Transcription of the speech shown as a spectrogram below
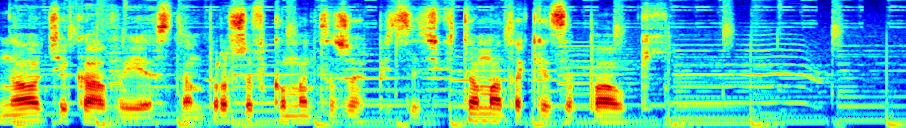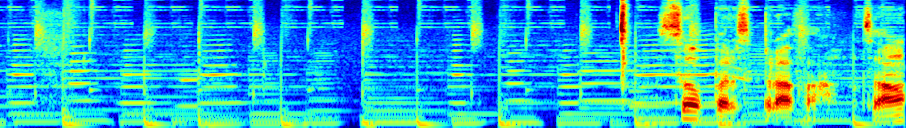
No, ciekawy jestem. Proszę w komentarzach pisać, kto ma takie zapałki. Super sprawa, co?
